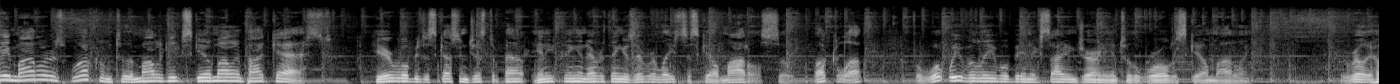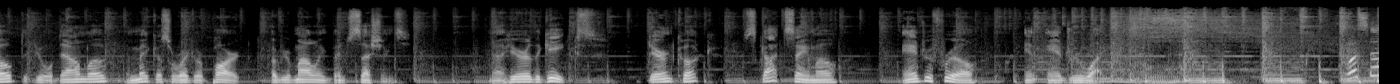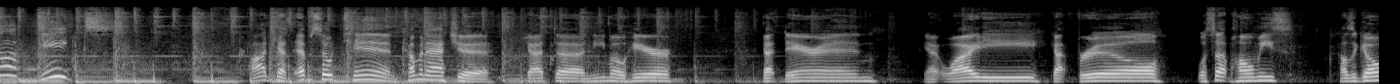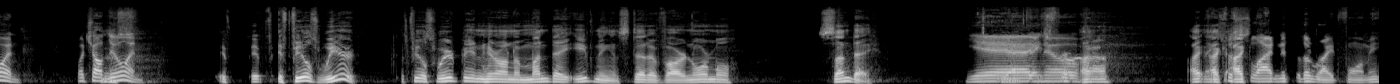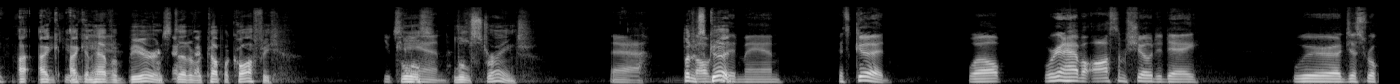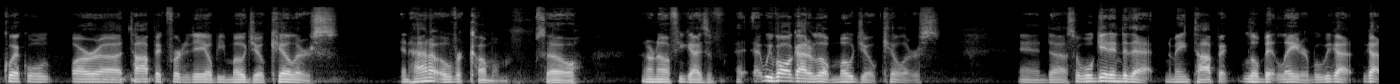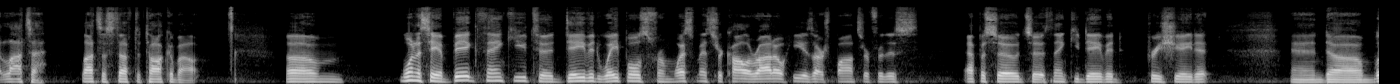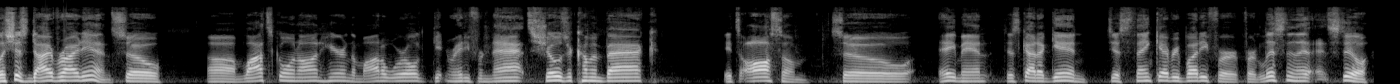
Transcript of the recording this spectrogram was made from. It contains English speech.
Hey, modelers, welcome to the Model Geek Scale Modeling Podcast. Here we'll be discussing just about anything and everything as it relates to scale models. So buckle up for what we believe will be an exciting journey into the world of scale modeling. We really hope that you will download and make us a regular part of your modeling bench sessions. Now, here are the geeks Darren Cook, Scott Samo, Andrew Frill, and Andrew White. What's up, geeks? Podcast episode 10 coming at you. Got uh, Nemo here, got Darren, got Whitey, got Frill. What's up, homies? How's it going? What y'all doing? It, it, it feels weird. It feels weird being here on a Monday evening instead of our normal Sunday. Yeah, you thanks know, for, uh, I, I, thanks for I, sliding it to the right for me. I, I, I can have a beer instead of a cup of coffee. You It's a little, little strange, Yeah. but it's, all good. man. It's good. Well, we're gonna have an awesome show today. We're just real quick. We'll our uh, topic for today will be Mojo Killers and how to overcome them. So, I don't know if you guys have. uh, We've all got our little Mojo Killers, and uh, so we'll get into that the main topic a little bit later. But we got we got lots of lots of stuff to talk about. Um, want to say a big thank you to David Waples from Westminster, Colorado. He is our sponsor for this episode. So thank you, David. Appreciate it. And um, let's just dive right in. So, um, lots going on here in the model world, getting ready for Nats. Shows are coming back. It's awesome. So, hey, man, just got again just thank everybody for for listening. Still,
